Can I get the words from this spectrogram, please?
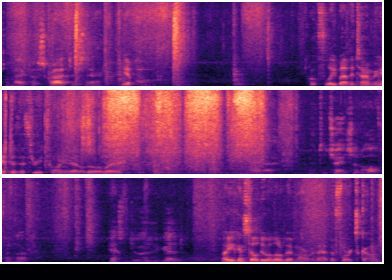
to make those scratches there. Yep. Hopefully by the time we get to the 320, that'll go away. Yeah. Have to change it off and look. Yeah. Doesn't do any good. Well, you can still do a little bit more with that before it's gone. It's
